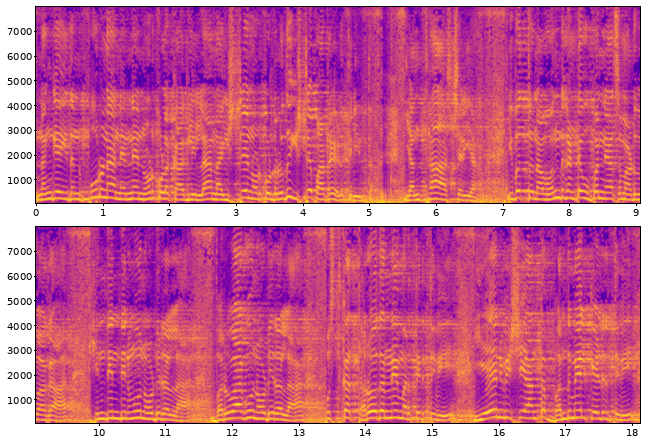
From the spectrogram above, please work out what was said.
ನನಗೆ ಇದನ್ನು ಪೂರ್ಣ ನೆನ್ನೆ ನೋಡ್ಕೊಳ್ಳೋಕ್ಕಾಗಲಿಲ್ಲ ನಾ ಇಷ್ಟೇ ನೋಡ್ಕೊಂಡಿರೋದು, ಇಷ್ಟೇ ಪಾಠ ಹೇಳ್ತೀನಿ ಅಂತ. ಎಂಥ ಆಶ್ಚರ್ಯ. ಇವತ್ತು ನಾವು ಒಂದು ಗಂಟೆ ಉಪನ್ಯಾಸ ಮಾಡುವಾಗ ಹಿಂದಿನ ದಿನವೂ ನೋಡಿರಲ್ಲ, ಬರುವಾಗೂ ನೋಡಿರಲ್ಲ, ಪುಸ್ತಕ ತರೋದನ್ನೇ ಮರ್ತಿರ್ತೀವಿ, ಏನು ವಿಷಯ ಅಂತ ಬಂದ ಮೇಲೆ ಕೇಳಿರ್ತೀವಿ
